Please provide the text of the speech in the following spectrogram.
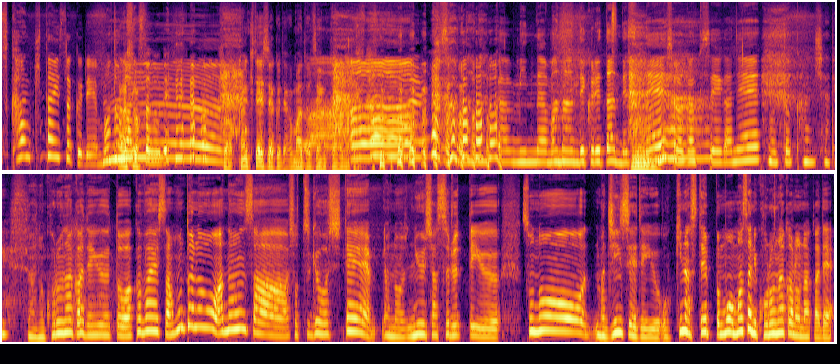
そうなんですよへープラス換気対策で窓が開いてたので。そう換気対策だから窓全開あーなんかみんな学んでくれたんですね、うん小学生がね。本当感謝です。あのコロナ禍でいうと若林さん本当のアナウンサー卒業してあの入社するっていうその、まあ、人生でいう大きなステップもまさにコロナ禍の中で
